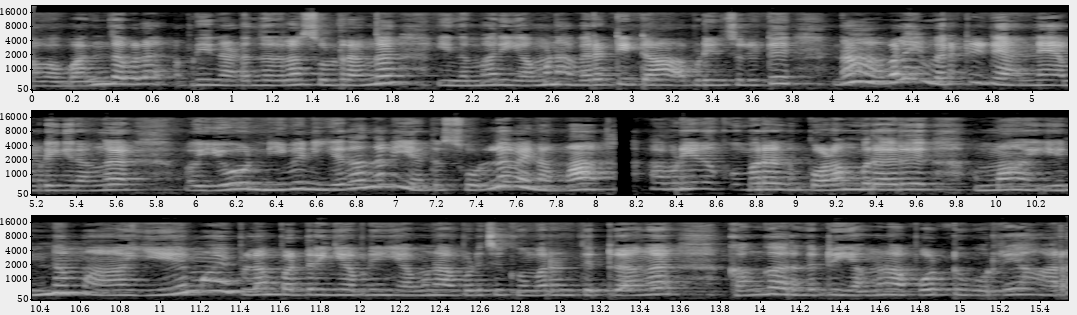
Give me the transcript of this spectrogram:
அவள் வந்தவளை அப்படி நடந்ததெல்லாம் சொல்கிறாங்க இந்த மாதிரி யமுனா விரட்டிட்டா அப்படின்னு சொல்லிட்டு நான் அவளையும் விரட்டிட்டேன் அண்ணே அப்படிங்கிறாங்க. ஐயோ நிவின் எதா இருந்தாலும் என்கிட்ட சொல்ல வேணாமா அப்படின்னு குமரன் புலம்புறாரு. அம்மா என்னம்மா ஏமா இப்படிலாம் பண்ணுறீங்க அப்படின்னு யமுனா பிடிச்சி குமரன் திட்டுறாங்க. கங்கா இருந்துட்டு யமுனா போட்டு ஒரே அற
